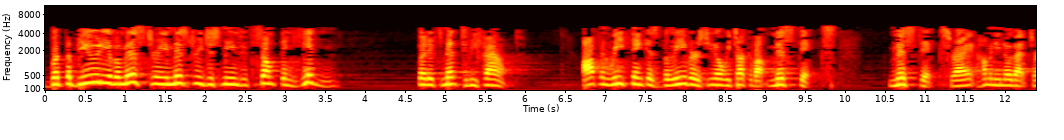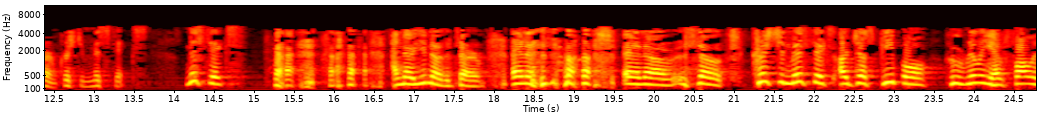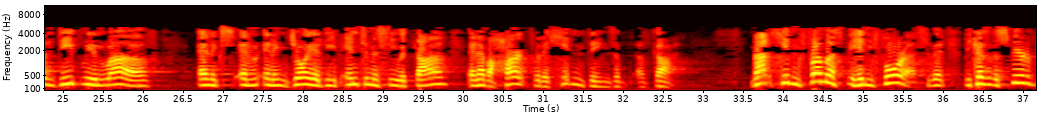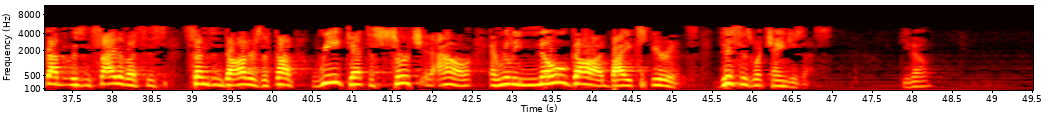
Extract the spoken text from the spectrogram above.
But the beauty of a mystery, mystery just means it's something hidden, but it's meant to be found. Often we think as believers, you know, we talk about mystics. Mystics, right? How many know that term? Christian mystics. Mystics, I know you know the term. And, and um, so Christian mystics are just people who really have fallen deeply in love and, and, and enjoy a deep intimacy with God and have a heart for the hidden things of, of God. Not hidden from us, but hidden for us. That because of the Spirit of God that lives inside of us as sons and daughters of God, we get to search it out and really know God by experience. This is what changes us. You know?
